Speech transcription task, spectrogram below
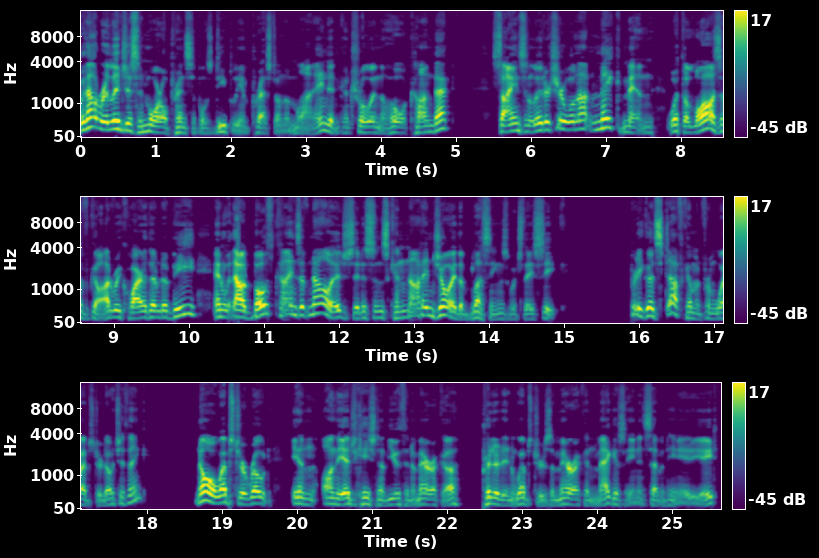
Without religious and moral principles deeply impressed on the mind and controlling the whole conduct, science and literature will not make men what the laws of God require them to be, and without both kinds of knowledge, citizens cannot enjoy the blessings which they seek. Pretty good stuff coming from Webster, don't you think? Noah Webster wrote in On the Education of Youth in America, printed in Webster's American magazine in 1788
